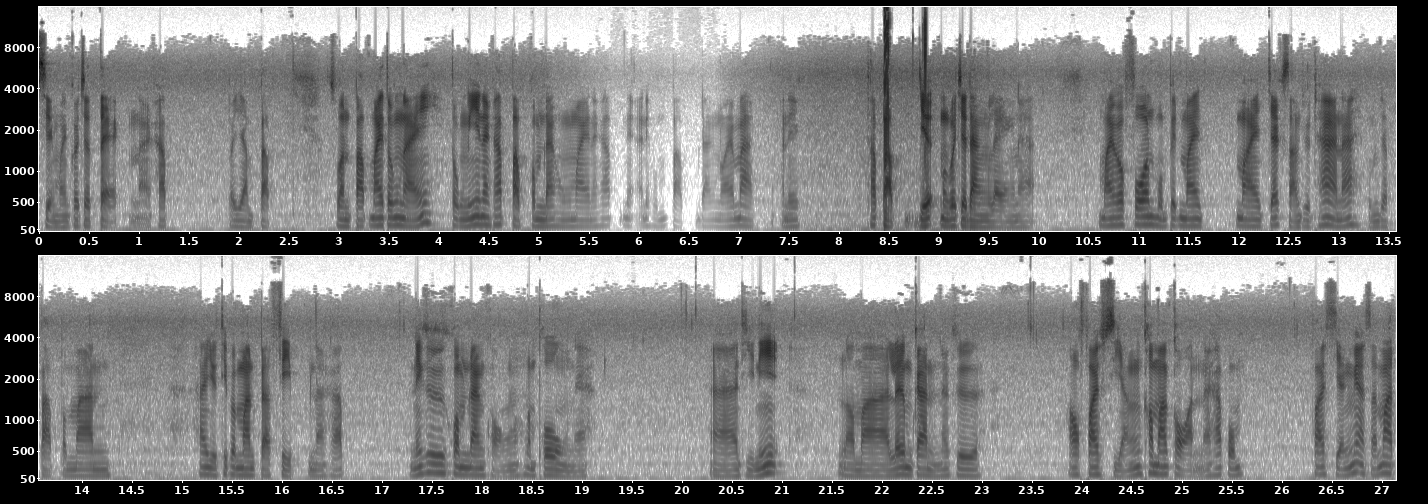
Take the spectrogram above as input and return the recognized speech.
เสียงมันก็จะแตกนะครับ พยายามปรับ ส่วนปรับไม้ตรงไหน ตรงนี้นะครับ ปรับความดังของไม้นะครับ เนี่ย อันนี้ผมปรับดังน้อยมาก อันนี้ถ้าปรับเยอะมันก็จะดังแรงนะฮะ ไมโครโฟนผมเป็นไม้ไม้แจ็ค3.5 นะ ผมจะปรับประมาณให้อยู่ที่ประมาณ 80 นะครับ อันนี้คือความดังของลำโพงนะ อ่า ทีนี้เรามาเริ่มกันก็คือ เอาไฟล์เสียงเข้ามาก่อนนะครับผม ไฟล์เสียงเนี่ยสามารถ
